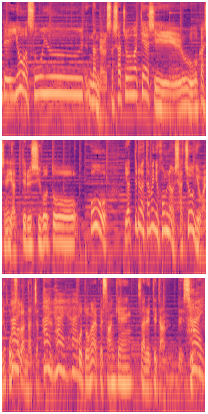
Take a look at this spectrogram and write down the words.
で要はそういうなんだろう社長が手足を動かしてねやってる仕事をやってるがために本来の社長業がねおろそかになっちゃってはいることがやっぱり散見されてたんですよ。はい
